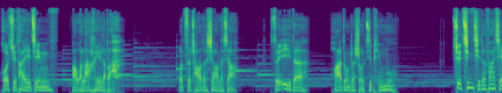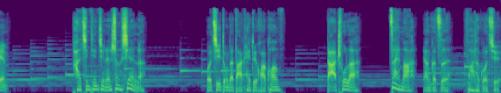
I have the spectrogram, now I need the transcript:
或许他已经把我拉黑了吧？我自嘲的笑了笑，随意的滑动着手机屏幕，却惊奇的发现，他今天竟然上线了。我激动的打开对话框，打出了。在吗两个字发了过去，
